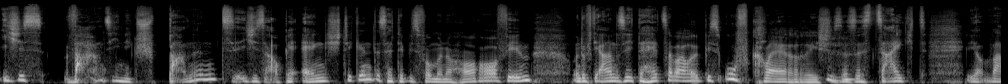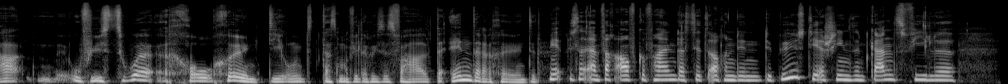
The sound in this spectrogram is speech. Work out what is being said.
ist es wahnsinnig spannend, ist es auch beängstigend, es hat etwas von einem Horrorfilm und auf der anderen Seite hat es aber auch etwas Aufklärerisches, mhm. also es zeigt, ja, was auf uns zukommen könnte und dass man vielleicht unser Verhalten ändern könnte. Mir ist einfach aufgefallen, dass jetzt auch in den Debüts, die erschienen sind, ganz viele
